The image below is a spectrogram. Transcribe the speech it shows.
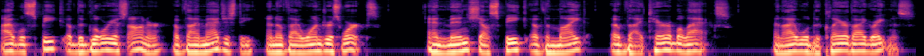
I will speak of the glorious honor of thy majesty and of thy wondrous works. And men shall speak of the might of thy terrible acts, and I will declare thy greatness.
